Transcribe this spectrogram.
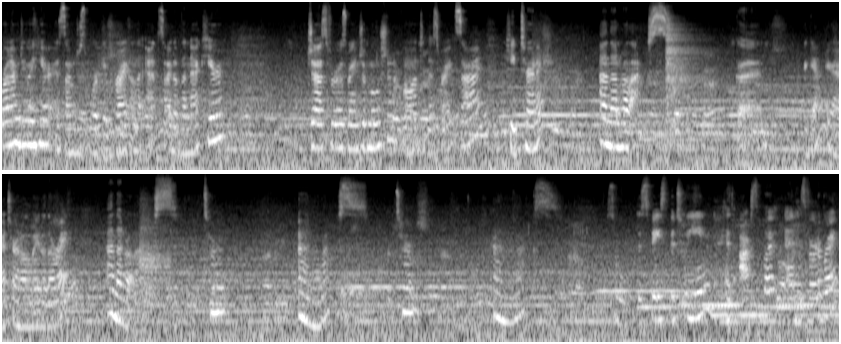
What I'm doing here is I'm just working right on the outside of the neck here, just for his range of motion onto this right side. Keep turning, and then relax. Good. Again, you're gonna turn all the way to the right, and then relax. Turn, and relax. Turn, and relax. So the space between his occiput and his vertebrae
